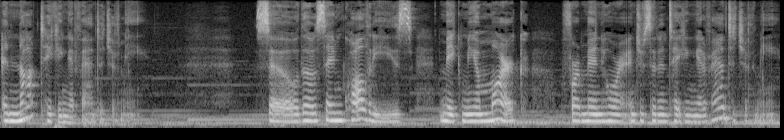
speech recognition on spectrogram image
and not taking advantage of me. So, those same qualities make me a mark for men who are interested in taking advantage of me.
